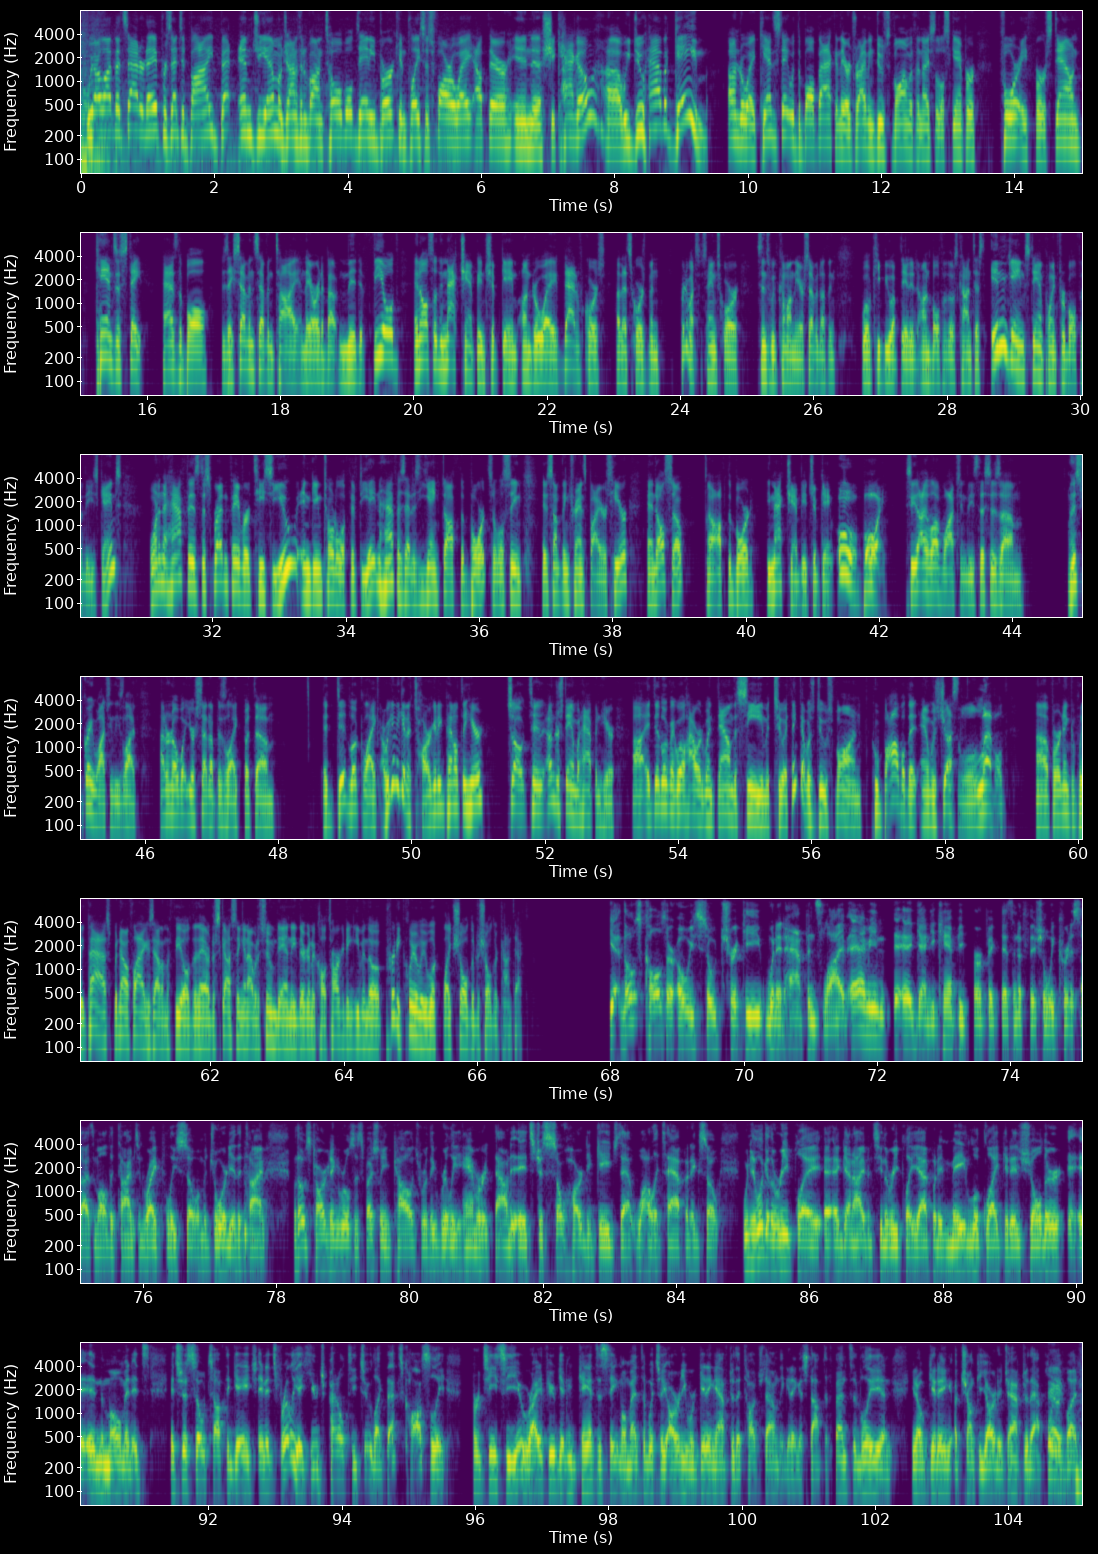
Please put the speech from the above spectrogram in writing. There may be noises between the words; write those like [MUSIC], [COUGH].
We are live Bet Saturday, presented by BetMGM. I'm Jonathan Von Tobel, Danny Burke in places far away out there in uh, Chicago. Uh, we do have a game underway. Kansas State with the ball back, and they are driving Deuce Vaughn with a nice little scamper for a first down. Kansas State has the ball. There's a 7 7 tie, and they are at about midfield. And also the MAC championship game underway. That, of course, uh, that score has been pretty much the same score since we've come on the air 7 0. We'll keep you updated on both of those contests. In game standpoint for both of these games. One and a half is the spread in favor of TCU. In game total of 58 and a half as that is yanked off the board. So we'll see if something transpires here. And also uh, off the board, the MAC championship game. Oh boy. See, I love watching these. This is um this is great watching these live. I don't know what your setup is like, but um, it did look like. Are we going to get a targeting penalty here? So to understand what happened here, uh, it did look like Will Howard went down the seam to I think that was Deuce Vaughn who bobbled it and was just leveled uh, for an incomplete pass. But now a flag is out on the field and they are discussing. And I would assume Danny they're going to call targeting, even though it pretty clearly looked like shoulder to shoulder contact. Yeah, those calls are always so tricky when it happens live. Eh, I mean, again, you can't be perfect as an official. We criticize them all the times, and rightfully so, a majority of the time. But those targeting rules, especially in college where they really hammer it down, it's just so hard to gauge that while it's happening. So when you look at the replay, again, I haven't seen the replay yet, but it may look like it is shoulder in the moment. It's it's just so tough to gauge, and it's really a huge penalty too. Like that's costly for TCU, right? If you give them Kansas State momentum, which they already were getting after the touchdown, they're getting a stop defensively and, you know, getting a chunk of yardage after that play. But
